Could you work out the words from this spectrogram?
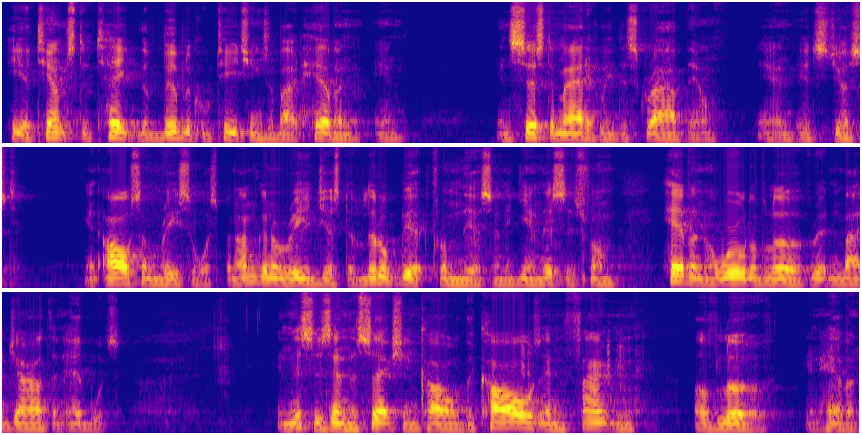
he attempts to take the biblical teachings about heaven and, and systematically describe them. And it's just an awesome resource. But I'm going to read just a little bit from this. And again, this is from Heaven, a World of Love, written by Jonathan Edwards. And this is in the section called The Cause and Fountain of Love in Heaven.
